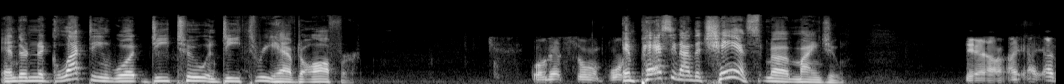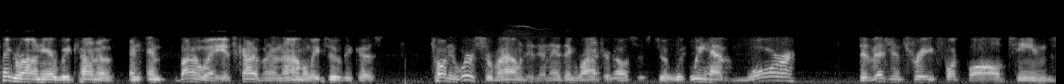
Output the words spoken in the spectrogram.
and they're neglecting what D two and D three have to offer. Well, that's so important, and passing on the chance, uh, mind you. Yeah, I, I think around here we kind of, and, and by the way, it's kind of an anomaly too because Tony, we're surrounded, and I think Roger knows this too. We, we have more Division three football teams,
